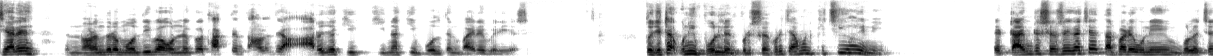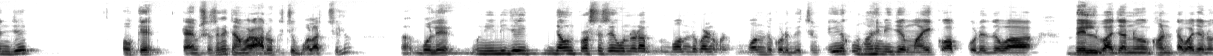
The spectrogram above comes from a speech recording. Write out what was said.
চেয়ারে নরেন্দ্র মোদী বা অন্য কেউ থাকতেন, তাহলে যে আরও যে কি না কি বলতেন বাইরে বেরিয়ে এসে। তো যেটা উনি বললেন পরিষ্কার করে এমন কিছুই হয়নি। টাইমটা শেষ হয়ে গেছে, তারপরে উনি বলেছেন যে, ওকে টাইম শেষ হয়ে গেছে, আমার আরও কিছু বলার ছিল। বলে উনি নিজেই যেমন প্রসেসে অন্যরা বন্ধ করেন, বন্ধ করে দিচ্ছেন। এইরকম হয়নি যে মাইক অফ করে দেওয়া বেল বাজানো, ঘণ্টা বাজানো।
